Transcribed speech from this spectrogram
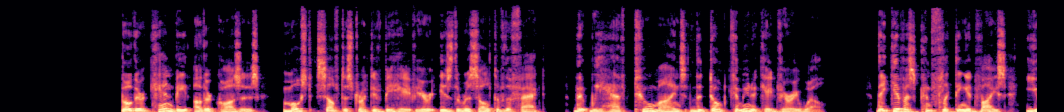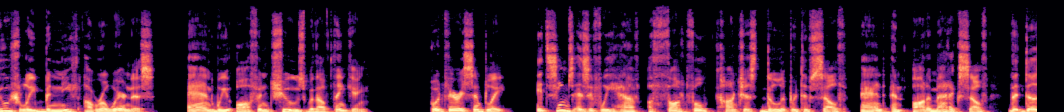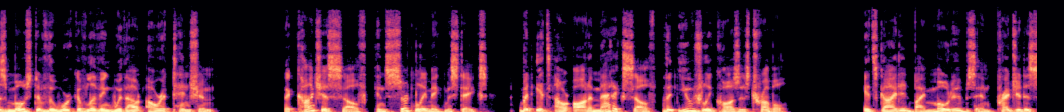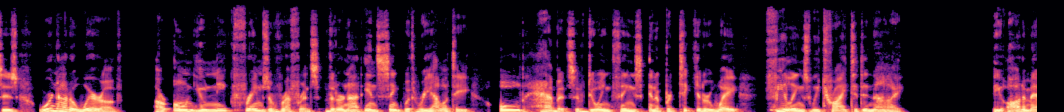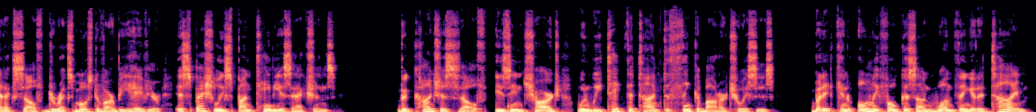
Though there can be other causes, most self destructive behavior is the result of the fact that we have two minds that don't communicate very well. They give us conflicting advice, usually beneath our awareness, and we often choose without thinking. Put very simply, it seems as if we have a thoughtful, conscious, deliberative self and an automatic self that does most of the work of living without our attention. The conscious self can certainly make mistakes, but it's our automatic self that usually causes trouble. It's guided by motives and prejudices we're not aware of our own unique frames of reference that are not in sync with reality, old habits of doing things in a particular way, feelings we try to deny. The automatic self directs most of our behavior, especially spontaneous actions. The conscious self is in charge when we take the time to think about our choices, but it can only focus on one thing at a time.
